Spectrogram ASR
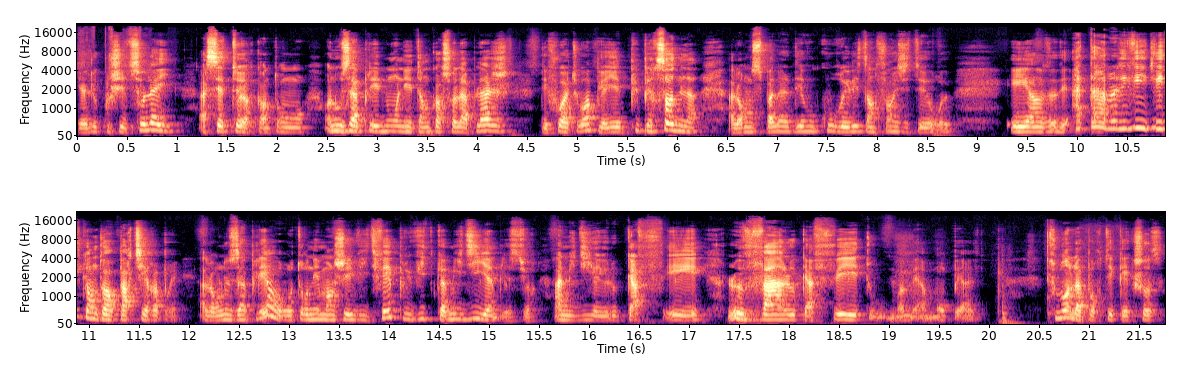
Il y a le coucher de soleil à 7 heures. Quand on, on nous appelait, nous, on était encore sur la plage, des fois, tu vois, puis il n'y avait plus personne là. Alors on se baladait, on courait, les enfants, ils étaient heureux. Et on disait, à table, allez vite, vite, quand on doit repartir après. Alors on nous appelait, on retournait manger vite fait, plus vite qu'à midi, hein, bien sûr. À midi, il y a eu le café, le vin, le café, tout. Ma mère, mon père, tout le monde apportait quelque chose.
